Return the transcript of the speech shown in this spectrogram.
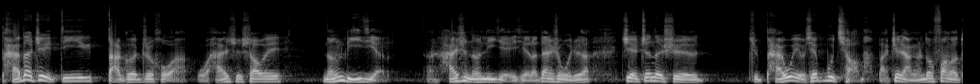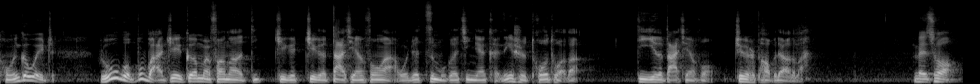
排到这第一大哥之后啊，我还是稍微能理解的啊，还是能理解一些的，但是我觉得这也真的是就排位有些不巧嘛，把这两个人都放到同一个位置。如果不把这哥们儿放到第这个这个大前锋啊，我觉得字母哥今年肯定是妥妥的第一的大前锋，这个是跑不掉的吧？没错，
